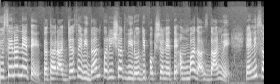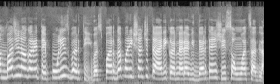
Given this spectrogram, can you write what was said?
शिवसेना नेते तथा राज्याचे विधान परिषद विरोधी पक्षनेते अंबादास दानवे यांनी संभाजीनगर येथे पोलीस भरती व स्पर्धा परीक्षांची तयारी करणाऱ्या विद्यार्थ्यांशी संवाद साधला.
